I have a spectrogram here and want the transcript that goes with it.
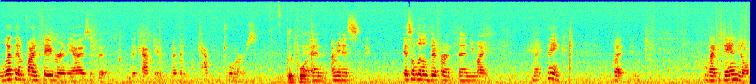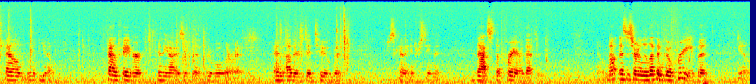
let them find favor in the eyes of the, the captive, of the captors. Good point. And, I mean, it's, it's a little different than you might, might think, but like Daniel found, you know, found favor in the eyes of the, the ruler, and, and others did too, but just kind of interesting that that's the prayer, that, you know, not necessarily let them go free, but, you know,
